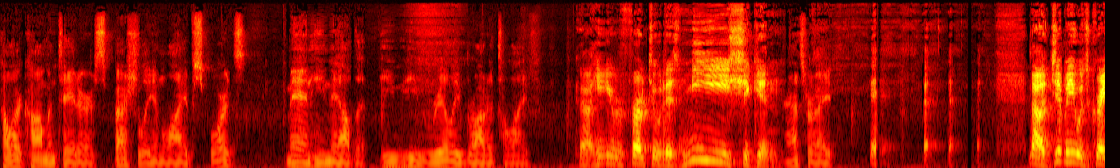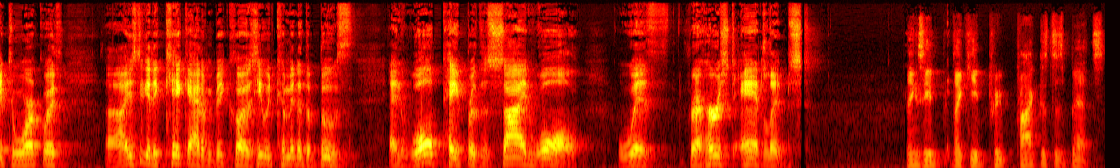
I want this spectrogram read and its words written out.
color commentator, especially in live sports, man, he nailed it. He he really brought it to life. Now, he referred to it as Michigan. That's right. now, Jimmy was great to work with. Uh, I used to get a kick at him because he would come into the booth and wallpaper the side wall with rehearsed ad libs. Things he'd like he'd pre- practiced his bits.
